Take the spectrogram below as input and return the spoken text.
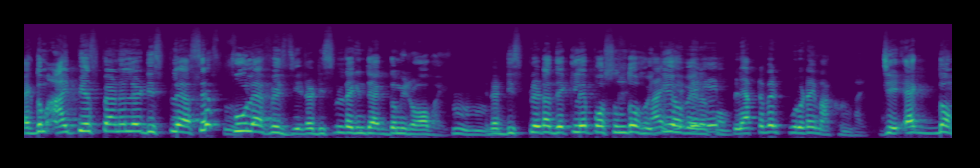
একদম আইপিএস প্যানেলের ডিসপ্লে আছে ফুল এফএসডি এটা ডিসপ্লেটা কিন্তু একদমই র ভাই। এটা ডিসপ্লেটা দেখলে পছন্দ হইতেই হবে এরকম। ল্যাপটপের পুরোটাই মাখন ভাই। জি একদম।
